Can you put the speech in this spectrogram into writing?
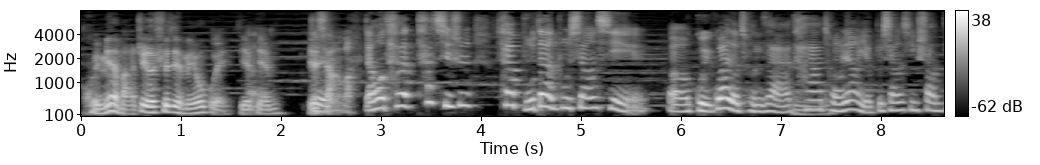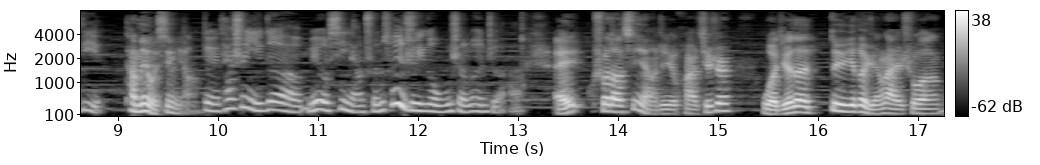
毁灭吧，这个世界没有鬼，别别别想了。然后他他其实他不但不相信呃鬼怪的存在，他嗯同样也不相信上帝。他没有信仰。对他是一个没有信仰，纯粹是一个无神论者啊。哎，说到信仰这一块儿，其实我觉得对于一个人来说，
